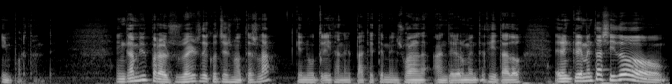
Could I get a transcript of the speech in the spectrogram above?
importante. En cambio, para los usuarios de coches no Tesla, que no utilizan el paquete mensual anteriormente citado, el incremento ha sido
